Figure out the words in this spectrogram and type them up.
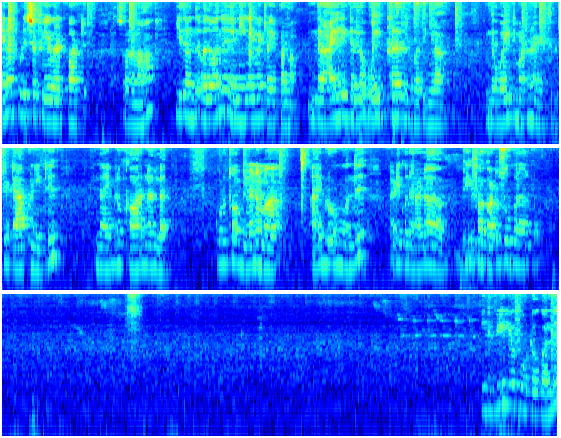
எனக்கு பிடிச்ச ஃபேவரட் பார்ட் சொல்லலாம். இது வந்து அதை வந்து நீங்களுமே ட்ரை பண்ணலாம். இந்த ஹைலைட்டரில் ஒயிட் கலர் இருக்குது பார்த்தீங்களா இந்த ஒயிட் மட்டும் நான் எடுத்துக்கிட்டு டேப் பண்ணிவிட்டு இந்த ஐப்ரோ கார்னரில் கொடுத்தோம் அப்படின்னா நம்ம ஐப்ரோ வந்து அப்படியே கொஞ்சம் நல்லா ப்ரீஃபாக காட்டும். சூப்பராக இருக்கும். இது வீடியோ ஃபோட்டோக்கு வந்து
